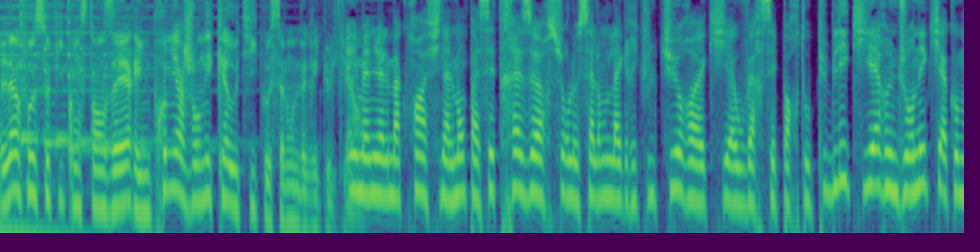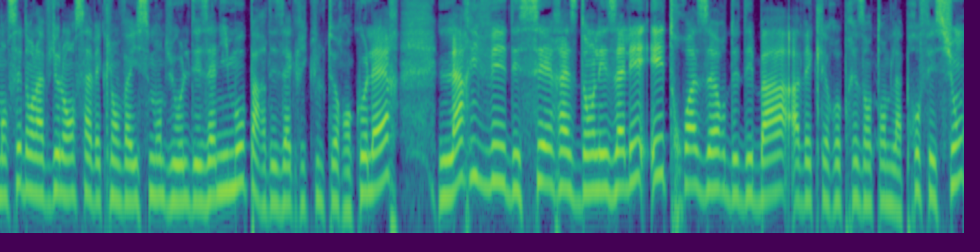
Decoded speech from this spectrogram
L'info Sophie Constanzer et une première journée chaotique au Salon de l'Agriculture. Emmanuel Macron a finalement passé 13 heures sur le Salon de l'Agriculture euh, qui a ouvert ses portes au public. Hier, une journée qui a commencé dans la violence avec l'envahissement du hall des animaux par des agriculteurs en colère, l'arrivée des CRS dans les allées et trois heures de débat avec les représentants de la profession.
